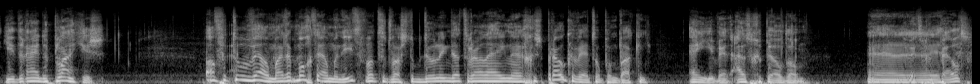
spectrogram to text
Je draaide plaatjes. Af en toe wel, maar dat mocht helemaal niet. Want het was de bedoeling dat er alleen eh, gesproken werd op een bakkie. En je werd uitgepeld dan? je werd gepeld?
